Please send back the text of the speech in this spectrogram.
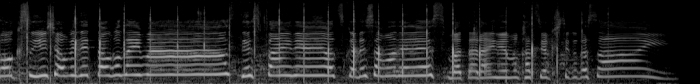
ホークス優勝おめでとうございます。デスパイねお疲れ様です。また来年も活躍してください。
